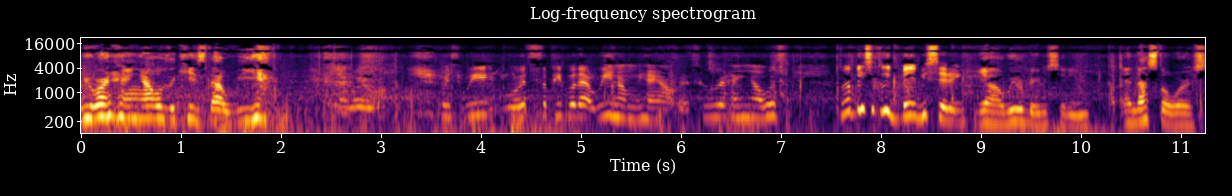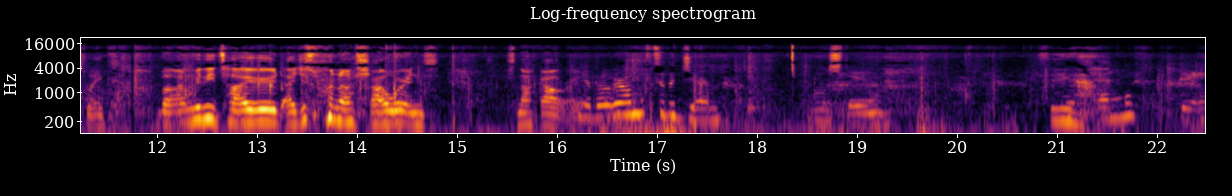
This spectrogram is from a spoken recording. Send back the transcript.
we weren't hanging out with the kids that we. With we, with the people that we normally hang out with, who we're hanging out with, we're basically babysitting. Yeah, we were babysitting. And that's the worst. Like, but I'm really tired. I just want to shower and knock out, right? Yeah, but we're almost to the gym. Almost there. See, Almost there.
